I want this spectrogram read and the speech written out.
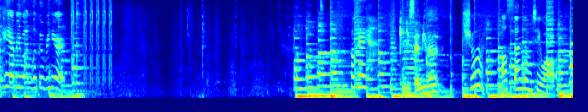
Okay, everyone, look over here. Okay, Can you send me that? Sure. I'll send them to you all.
